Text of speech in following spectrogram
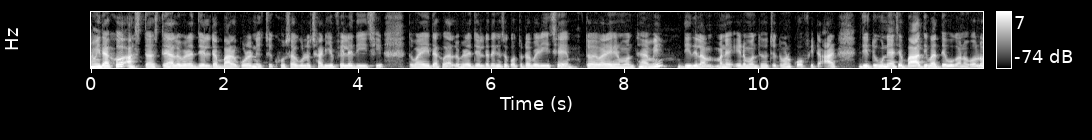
আমি দেখো আস্তে আস্তে অ্যালোভেরার জেলটা বার করে নিচ্ছি, খোসাগুলো ছাড়িয়ে ফেলে দিয়েছি। তোমার এই দেখো অ্যালোভেরার জেলটা দেখেছ কতটা বেরিয়েছে? তো এবার এর মধ্যে আমি দিয়ে দিলাম মানে এর মধ্যে হচ্ছে তোমার কফিটা আর যেটুকুনি আছে বাদই বাদ দেবো কেন বলো?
